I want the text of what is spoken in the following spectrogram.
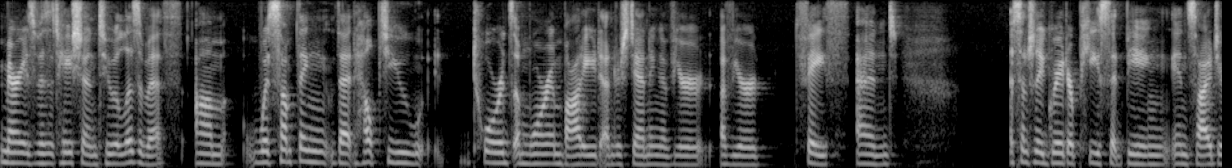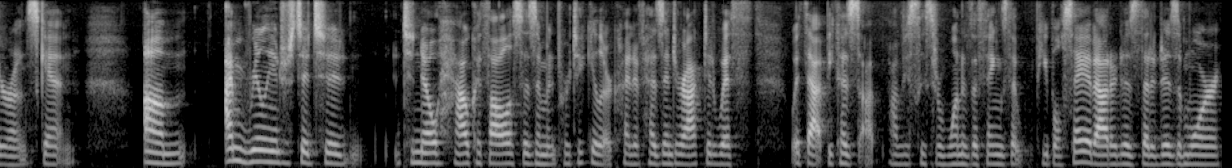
Mary's visitation to Elizabeth, um, was something that helped you towards a more embodied understanding of your of your faith and essentially a greater peace at being inside your own skin. Um, I'm really interested to to know how Catholicism in particular kind of has interacted with with that because obviously sort of one of the things that people say about it is that it is a more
